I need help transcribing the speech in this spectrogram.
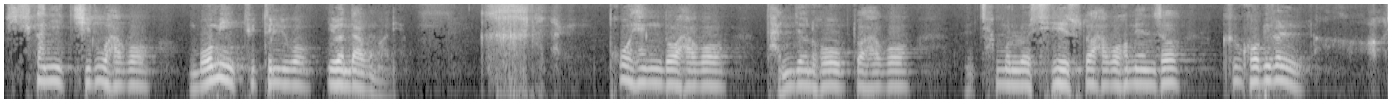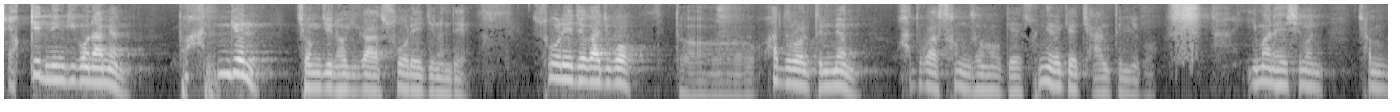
시간이 지루하고 몸이 뒤틀리고 이런다고 말이에요. 그놈을 포행도 하고 단전 호흡도 하고 찬물로 세수도 하고 하면서 그 고비를 어렵게 넘기고 나면 또 한결 정진하기가 수월해지는데 수월해져 가지고 더 화두를 들면 화두가 성성하게 순이하게 잘 들리고 이만했으면 참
